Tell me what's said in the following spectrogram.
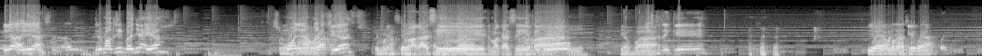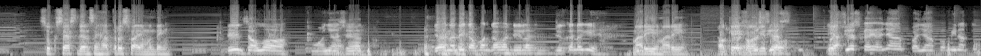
Iya, iya. Terima kasih banyak ya. Semuanya Mas Pak. Dias, terima kasih. Terima kasih, terima kasih Terima Pak. kasih. Ya Mas Pak. Rige. Iya, Semuanya makasih Pak. Sukses dan sehat terus Pak yang penting. Insya Allah semuanya Oke. sehat. Ya nanti kapan-kapan dilanjutkan lagi. Mari, mari. Oke, Oke. kalau Mas gitu. Ya. Mas Dias kayaknya banyak peminat tuh.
